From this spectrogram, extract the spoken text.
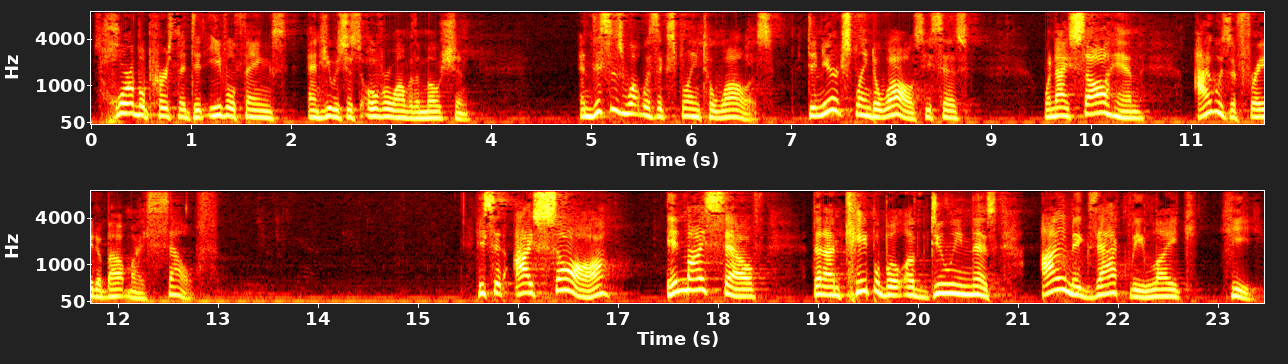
this horrible person that did evil things and he was just overwhelmed with emotion. And this is what was explained to Wallace. Denur explained to Wallace, he says, When I saw him, I was afraid about myself. He said, I saw in myself that I'm capable of doing this. I am exactly like he.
